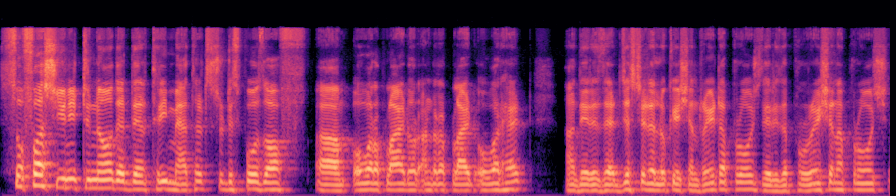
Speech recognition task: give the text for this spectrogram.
So first, you need to know that there are three methods to dispose of um, overapplied or underapplied overhead. Uh, there is adjusted allocation rate approach, there is a proration approach,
